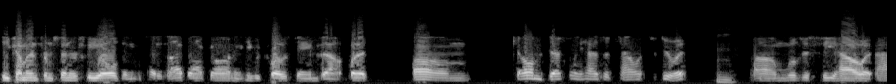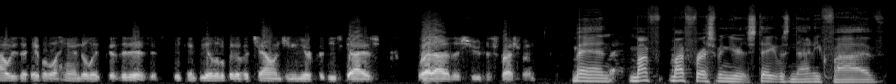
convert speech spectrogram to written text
he come in from center field and had his eye back on and he would close games out. But um Kellum definitely has a talent to do it. Um, we'll just see how how he's able to handle it because it is. It's, it can be a little bit of a challenging year for these guys right out of the chute as freshmen. Man, my my freshman year at state was 95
